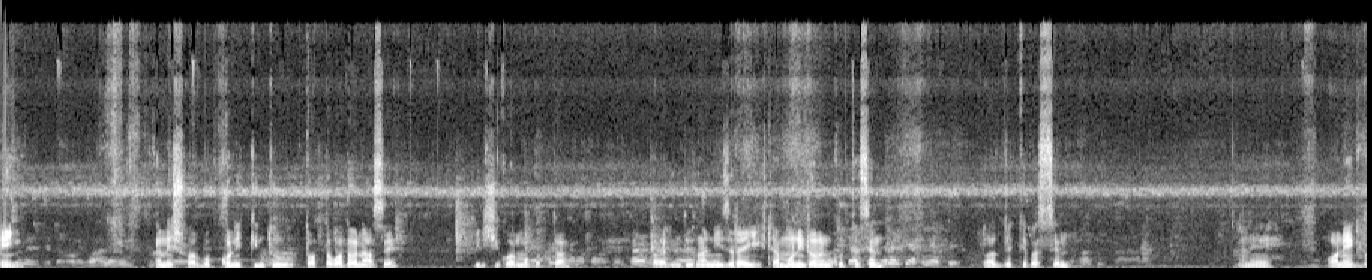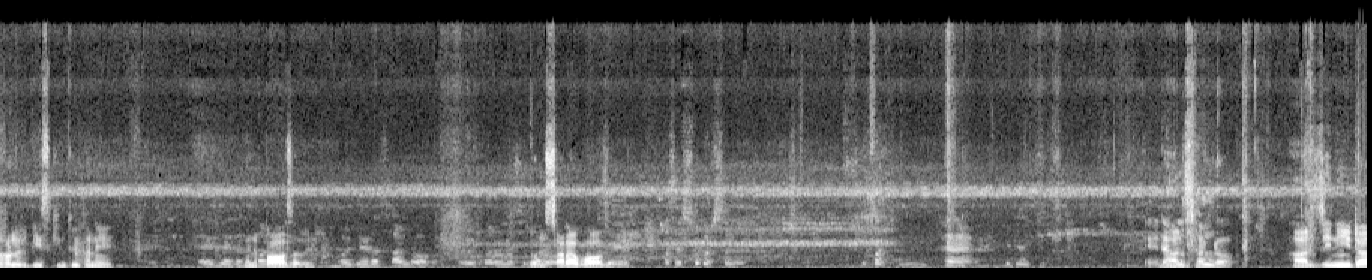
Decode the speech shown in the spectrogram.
নেই। এখানে সর্বক্ষণিক কিন্তু তত্ত্বাবধান আছে কৃষি কর্মকর্তা। তারা কিন্তু এখানে নিজেরাই এটা মনিটরিং করতেছেন। আপনারা দেখতে পাচ্ছেন। এখানে অনেক ধরনের বীজ কিন্তু এখানে এখানে পাওয়া যাবে। এবং চারাও পাওয়া যাবে। আর যিনি এটা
